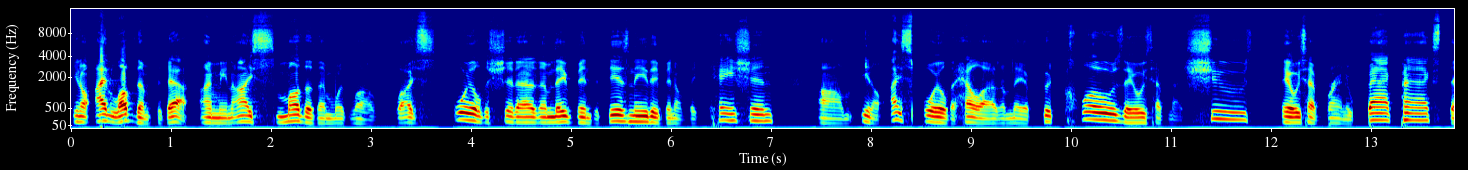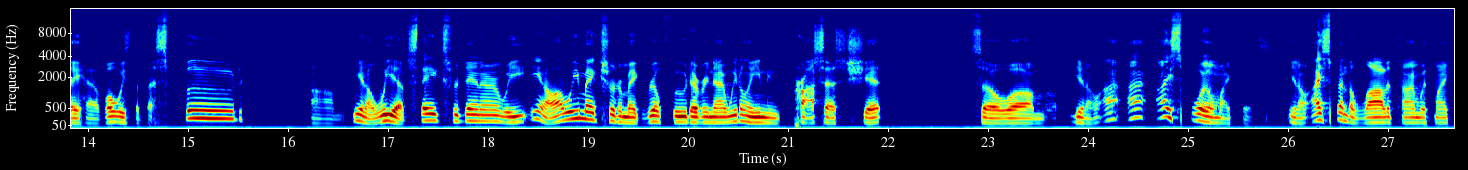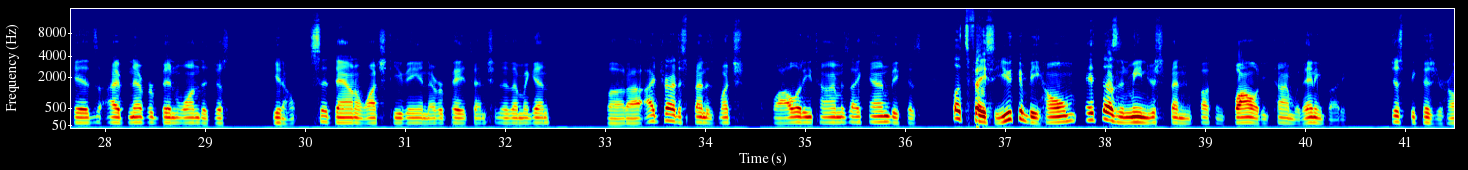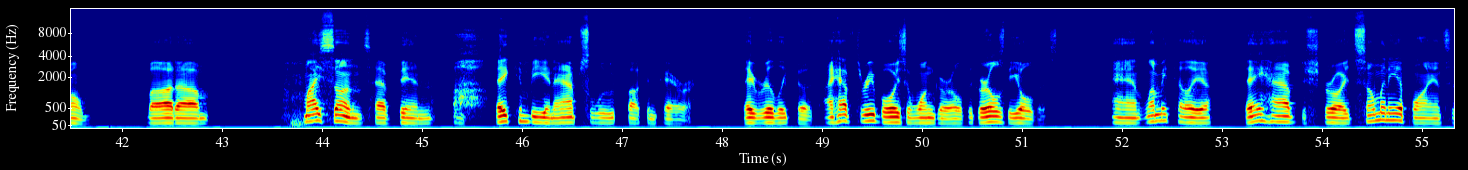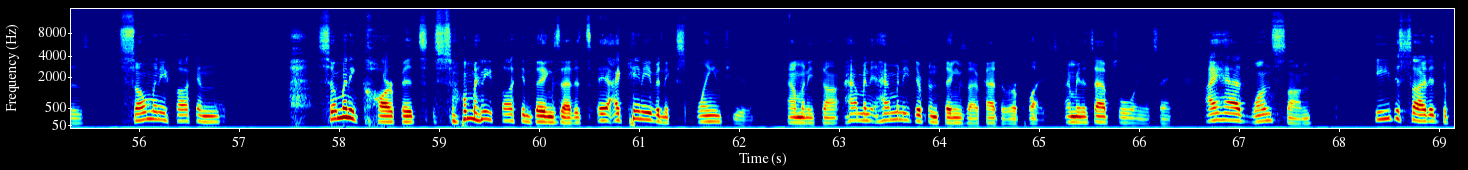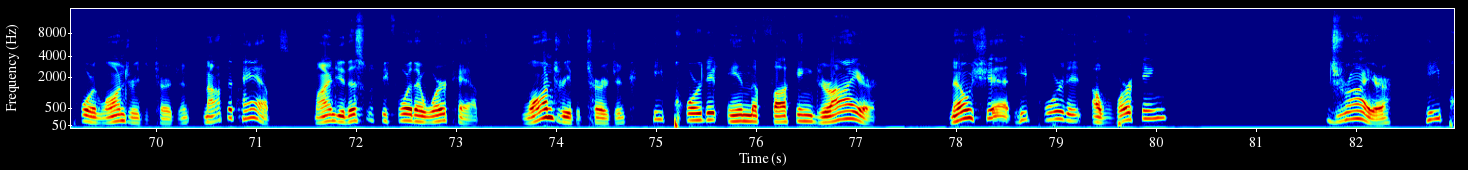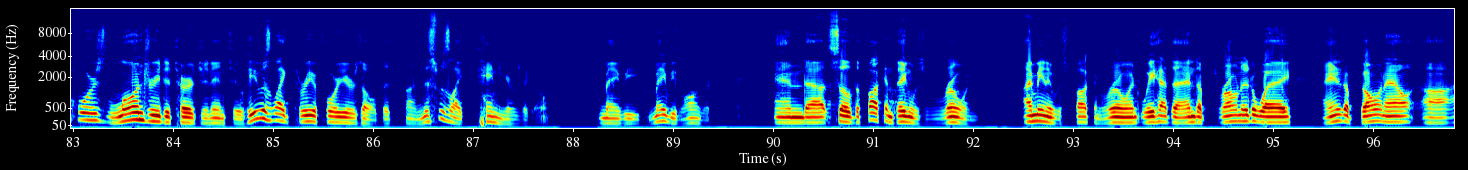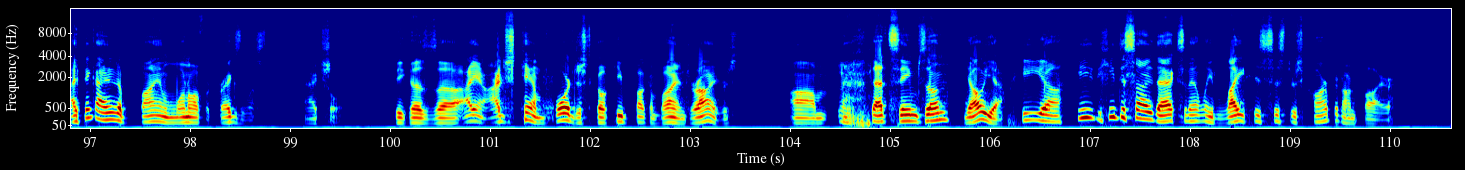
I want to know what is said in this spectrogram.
you know, I love them to death. I mean, I smother them with love. I spoil the shit out of them. They've been to Disney. They've been on vacation. Um, you know, I spoil the hell out of them. They have good clothes. They always have nice shoes. They always have brand new backpacks. They have always the best food. Um, you know, we have steaks for dinner. We, you know, we make sure to make real food every night. We don't eat any processed shit. So, um, you know, I, I, I spoil my kids. You know, I spend a lot of time with my kids. I've never been one to just you know, sit down and watch TV and never pay attention to them again. But uh, I try to spend as much quality time as I can because let's face it, you can be home. It doesn't mean you're spending fucking quality time with anybody just because you're home. But um, my sons have been, oh, they can be an absolute fucking terror. They really could. I have three boys and one girl. The girl's the oldest. And let me tell you, they have destroyed so many appliances, so many fucking so many carpets, so many fucking things that it's I can't even explain to you how many times how many how many different things I've had to replace. I mean, it's absolutely insane. I had one son, he decided to pour laundry detergent, not the tabs. Mind you, this was before there were tabs. Laundry detergent, he poured it in the fucking dryer. No shit, he poured it a working dryer he pours laundry detergent into. He was like three or four years old at the time. This was like ten years ago, maybe maybe longer. And uh, so the fucking thing was ruined. I mean, it was fucking ruined. We had to end up throwing it away. I ended up going out. Uh, I think I ended up buying one off of Craigslist actually, because uh, I I just can't afford just to go keep fucking buying dryers. Um, that same son, oh yeah, he uh, he he decided to accidentally light his sister's carpet on fire.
